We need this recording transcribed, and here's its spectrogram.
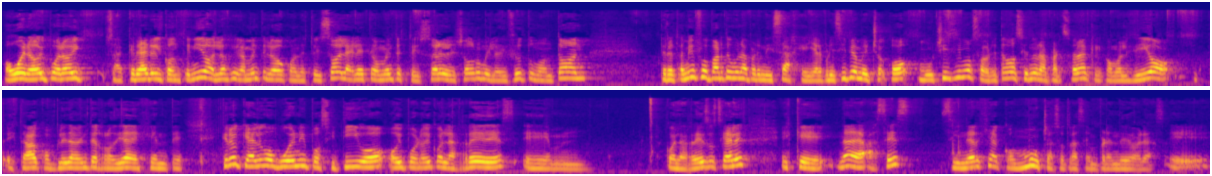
O bueno, hoy por hoy, o sea, crear el contenido, lógicamente luego cuando estoy sola, en este momento estoy sola en el showroom y lo disfruto un montón, pero también fue parte de un aprendizaje y al principio me chocó muchísimo, sobre todo siendo una persona que, como les digo, estaba completamente rodeada de gente. Creo que algo bueno y positivo hoy por hoy con las redes, eh, con las redes sociales, es que, nada, haces sinergia con muchas otras emprendedoras. Eh,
